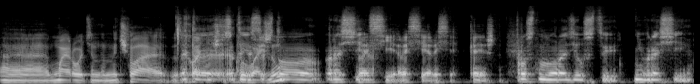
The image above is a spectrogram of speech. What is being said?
моя родина начала захватническую это, это, войну. что Россия. Россия, Россия, Россия, конечно. Просто, ну, родился ты не в России.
